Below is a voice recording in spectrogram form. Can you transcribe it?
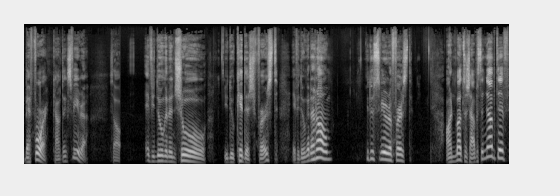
before counting Svira. So if you're doing it in shul, you do kiddush first. If you're doing it at home, you do svira first. On Motzei Shabbos and Yom Tif,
